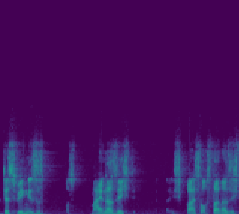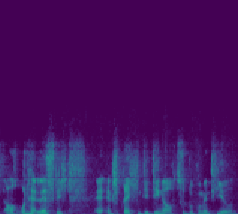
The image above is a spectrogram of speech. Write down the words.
Deswegen ist es aus meiner Sicht, ich weiß aus deiner Sicht auch unerlässlich, äh, entsprechend die Dinge auch zu dokumentieren.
